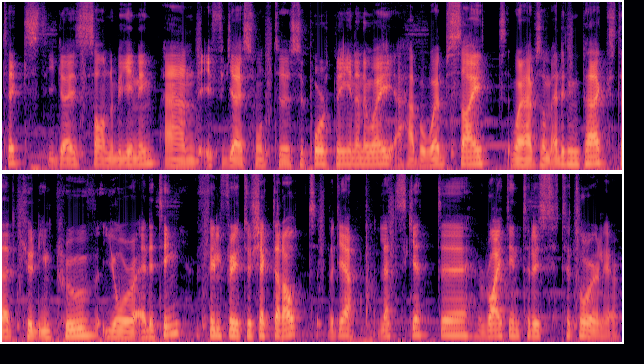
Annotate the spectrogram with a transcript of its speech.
text you guys saw in the beginning. And if you guys want to support me in any way I have a website where I have some editing packs that could improve your editing. Feel free to check that out. But yeah let's get uh, right into this tutorial here.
